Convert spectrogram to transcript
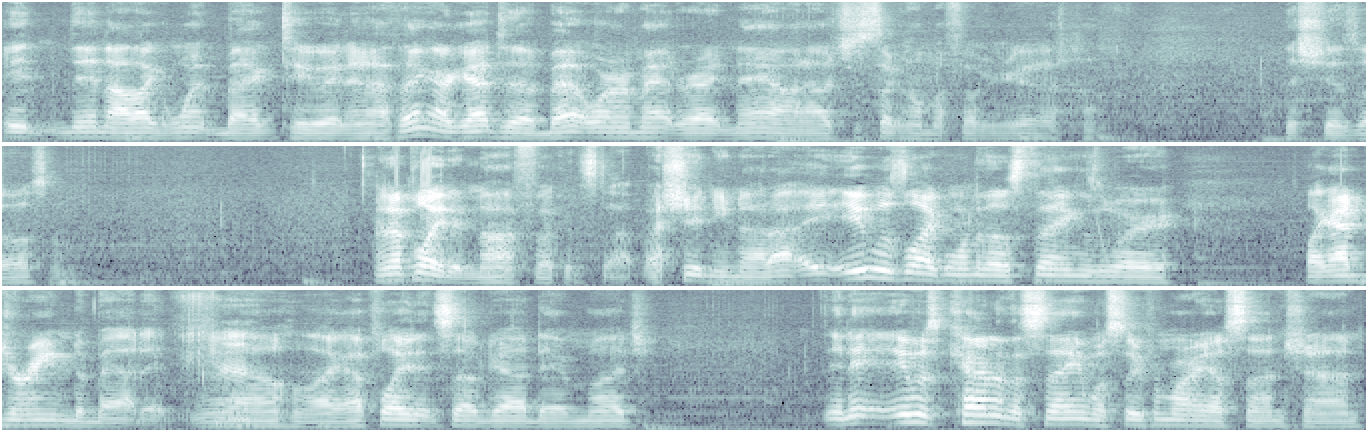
it then I like went back to it, and I think I got to about where I'm at right now, and I was just like, oh my fucking god, this shit's awesome. And I played it non fucking stop. I shouldn't you not. I, it was like one of those things where Like I dreamed about it, you know. Like I played it so goddamn much, and it, it was kind of the same with Super Mario Sunshine.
